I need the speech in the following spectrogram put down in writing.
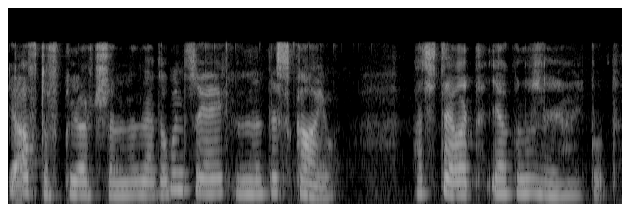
Я авто включив на не це я їх не натискаю. Бачите, от як лежить тут.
